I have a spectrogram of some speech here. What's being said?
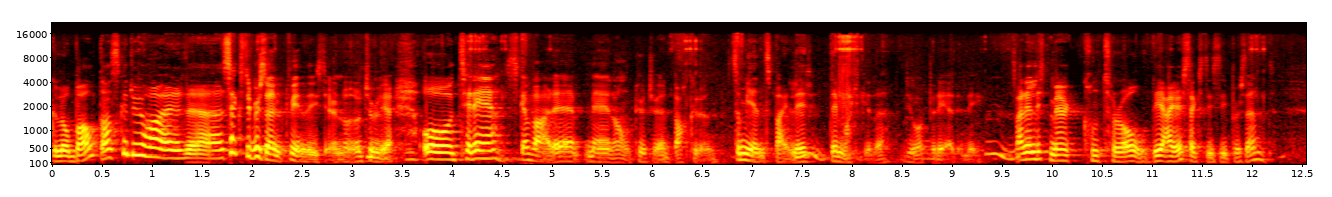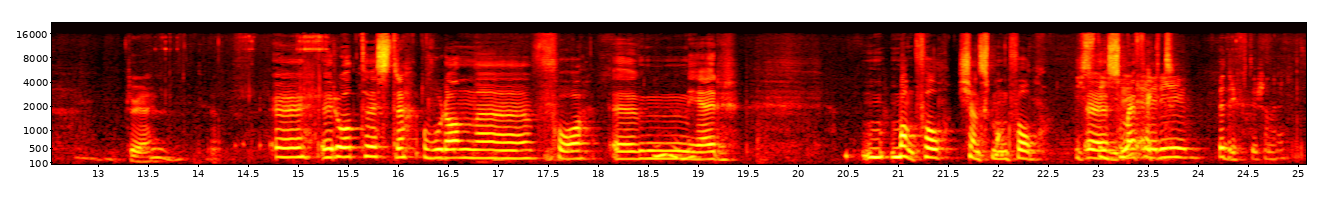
globalt. Da skal du ha 60 eh, kvinner i styret. Og tre skal være med en annen kulturell bakgrunn, som gjenspeiler det markedet du opererer i. Være litt mer kontroll. De eier 67%, tror jeg. Ja. Uh, råd til Vestre, og hvordan uh, få mer mangfold, kjønnsmangfold. I eh, styrer eller i bedrifter generelt?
